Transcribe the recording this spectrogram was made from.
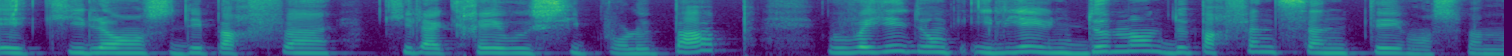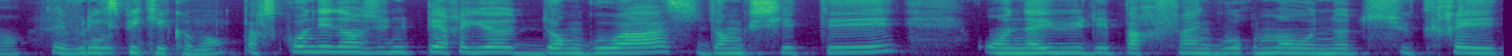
et qui lance des parfums qu'il a créés aussi pour le pape. Vous voyez donc, il y a une demande de parfums de sainteté en ce moment. Et vous l'expliquez comment? Parce qu'on est dans une période d'angoisse, d'anxiété. On a eu les parfums gourmands aux notes sucrées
